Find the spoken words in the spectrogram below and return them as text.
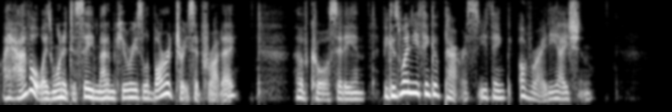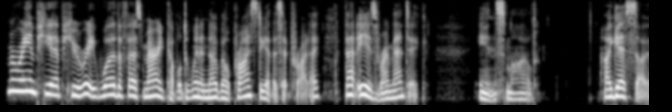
I have always wanted to see Madame Curie's laboratory, said Friday. Of course, said Ian, because when you think of Paris, you think of radiation. Marie and Pierre Curie were the first married couple to win a Nobel Prize together, said Friday. That is romantic. Ian smiled. I guess so.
